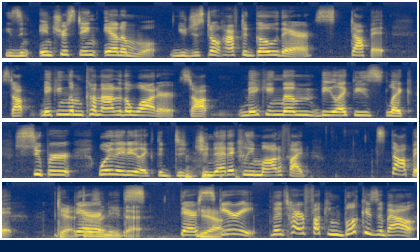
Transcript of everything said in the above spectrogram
He's an interesting animal. You just don't have to go there. Stop it. Stop making them come out of the water. Stop making them be like these like super what do they do? Like the d- genetically modified. Stop it. yeah, it They're doesn't need that. they're Yeah. scary. The entire fucking book is about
